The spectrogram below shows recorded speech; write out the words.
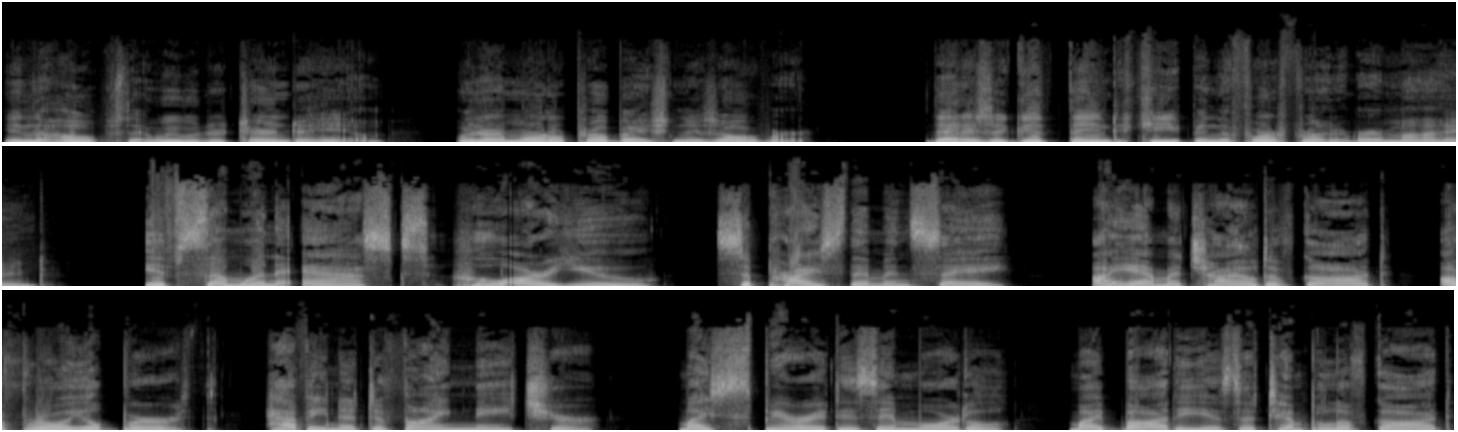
in the hopes that we would return to Him when our mortal probation is over. That is a good thing to keep in the forefront of our mind. If someone asks, Who are you? surprise them and say, I am a child of God, of royal birth, having a divine nature. My spirit is immortal. My body is a temple of God,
